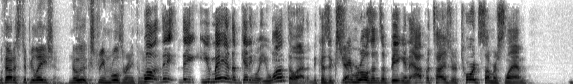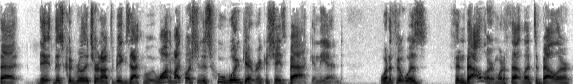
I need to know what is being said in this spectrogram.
without a stipulation, no extreme rules or anything. Well, like they they you may end up getting what you want though, Adam, because Extreme yeah. Rules ends up being an appetizer towards SummerSlam. That they, this could really turn out to be exactly what we want. And my question is, who would get Ricochet's back in the end? What if it was Finn Balor, and what if that led to Balor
